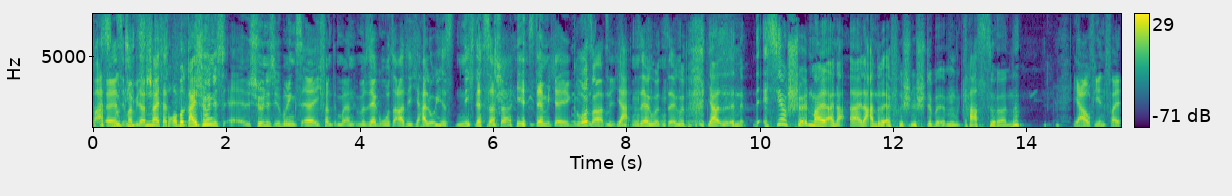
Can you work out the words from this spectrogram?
Was? äh, es immer wieder scheitert. Vorbereitung? Schön ist, äh, schön ist übrigens, äh, ich fand immer, immer sehr großartig. Hallo, hier ist nicht der Sascha, hier ist der Michael. Großartig. Ja, sehr gut, sehr gut. Ja, äh, ist ja schön, mal eine, eine andere erfrischende Stimme im Cast zu hören. Ne? Ja, auf jeden Fall.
